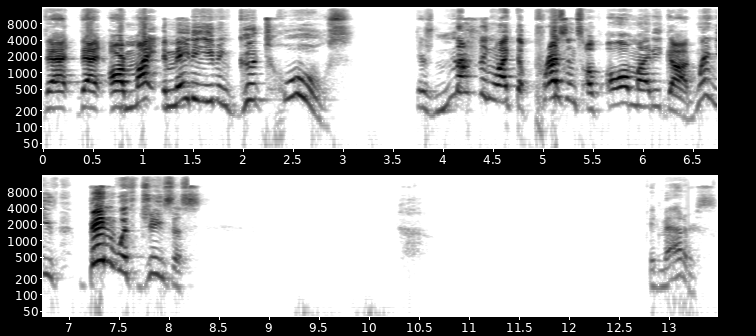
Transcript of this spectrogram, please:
that that are might maybe even good tools there's nothing like the presence of Almighty God. When you've been with Jesus, it matters.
